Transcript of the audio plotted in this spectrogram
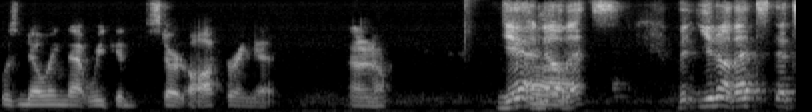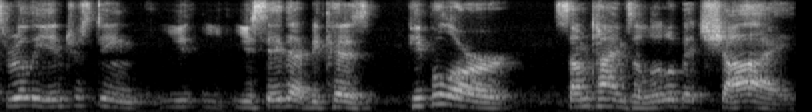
was knowing that we could start offering it. I don't know. Yeah, Uh, no, that's but you know that's that's really interesting. You you you say that because people are sometimes a little bit shy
